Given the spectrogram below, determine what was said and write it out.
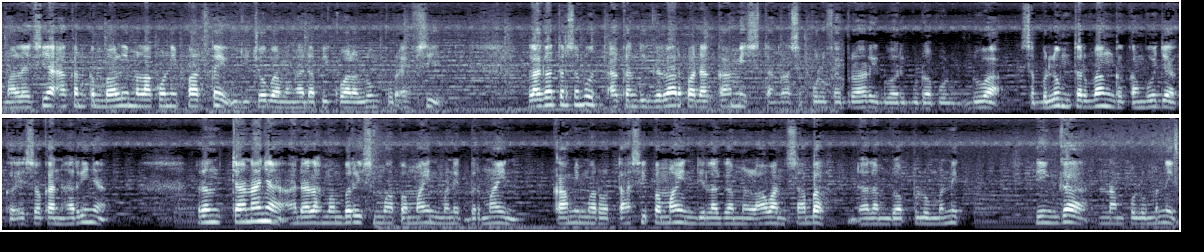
Malaysia akan kembali melakoni partai uji coba menghadapi Kuala Lumpur FC. Laga tersebut akan digelar pada Kamis tanggal 10 Februari 2022 sebelum terbang ke Kamboja keesokan harinya. Rencananya adalah memberi semua pemain menit bermain kami merotasi pemain di laga melawan Sabah dalam 20 menit hingga 60 menit.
